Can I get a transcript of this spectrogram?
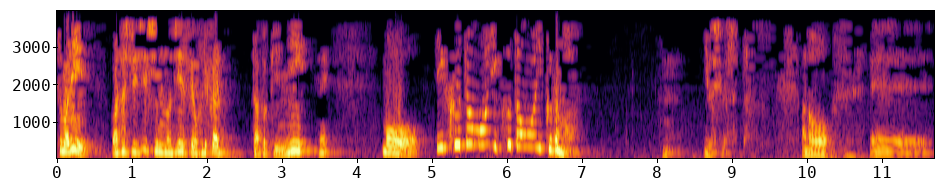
つまり、私自身の人生を振り返ったときに、ね、もう、幾度も幾度も幾度も、うん、許してくださった。あの、え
